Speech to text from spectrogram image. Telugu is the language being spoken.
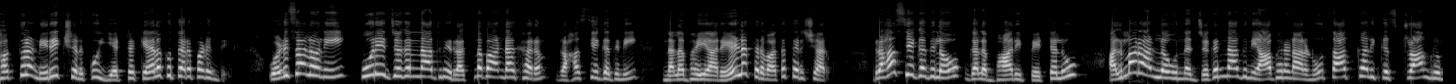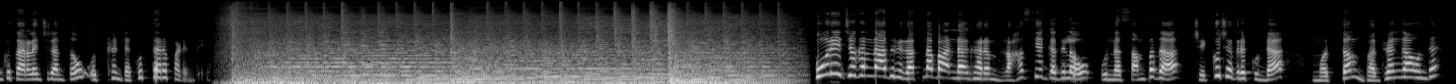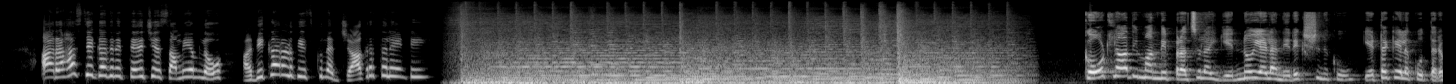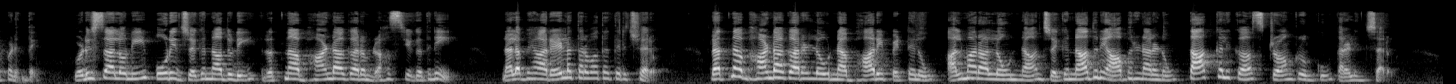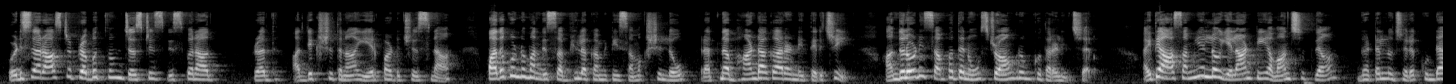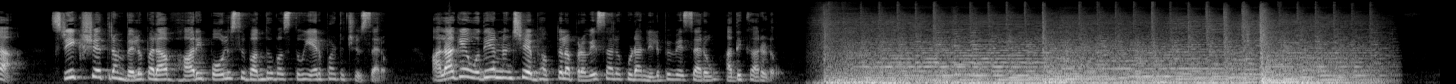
భక్తుల నిరీక్షణకు ఎట్టకేలకు తెరపడింది. ఒడిశాలోని పూరి జగన్నాథుని రత్న భాండాగారం రహస్య గదిని నలభై ఆరేళ్ళ తర్వాత తెరిచారు. రహస్య గదిలో గల భారీ పెట్టెలు అల్మారాల్లో ఉన్న జగన్నాథుని ఆభరణాలను తాత్కాలిక స్ట్రాంగ్ రూమ్కు తరలించడంతో ఉత్కంఠకు తెరపడింది. పూరి జగన్నాథుని రత్న భాండాగారం రహస్య గదిలో ఉన్న సంపద చెక్కు చెదరకుండా మొత్తం భద్రంగా ఉందా? ఆ రహస్య గదిని తెరిచే సమయంలో అధికారులు తీసుకున్న జాగ్రత్తలేంటి? కోట్లాది మంది ప్రజల ఎన్నో ఏళ్ళ నిరీక్షణకు ఎట్టకేలకు తెరపడింది. ఒడిశాలోని పూరి జగన్నాథుడి రత్న భాండాగారం రహస్య గదిని నలభై ఆరేళ్ళ తర్వాత తెరిచారు. రత్న భాండాగారంలో ఉన్న భారీ పెట్టెలు అల్మారాల్లో ఉన్న జగన్నాథుని ఆభరణాలను తాత్కాలిక స్ట్రాంగ్ రూమ్కు తరలించారు. ఒడిశా రాష్ట్ర ప్రభుత్వం జస్టిస్ విశ్వనాథ్ రథ్ అధ్యక్షతన ఏర్పాటు చేసిన పదకొండు మంది సభ్యుల కమిటీ సమక్షంలో రత్న భాండాగారాన్ని తెరిచి అందులోని సంపదను స్ట్రాంగ్ రూమ్కు తరలించారు. అయితే ఆ సమయంలో ఎలాంటి అవాంఛిత ఘటనలు జరగకుండా శ్రీక్షేత్రం వెలుపల భారీ పోలీసు బందోబస్తు ఏర్పాటు చేశారు. అలాగే ఉదయం నుంచే భక్తుల ప్రవేశాలు కూడా నిలిపివేశారు అధికారులు.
